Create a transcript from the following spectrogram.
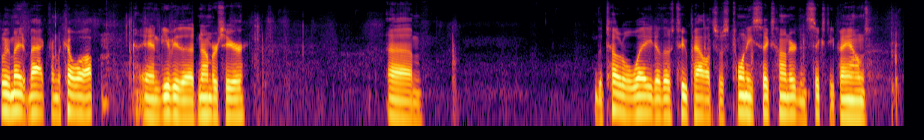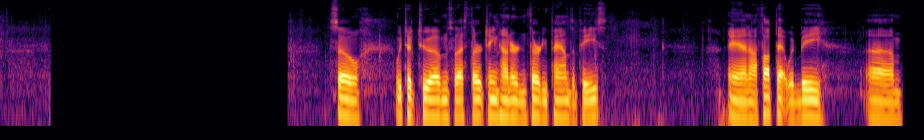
we made it back from the co-op and give you the numbers here. Um, the total weight of those two pallets was 2,660 pounds. So we took two of them, so that's 1,330 pounds a piece. And I thought that would be um,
